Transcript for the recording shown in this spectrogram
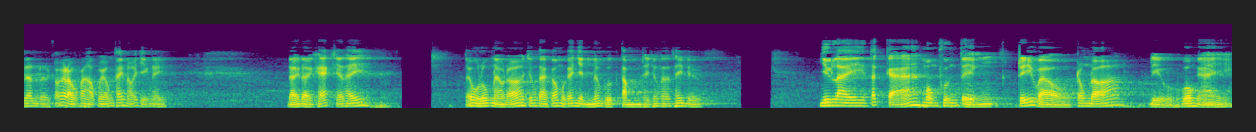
nên có cái đầu khoa học thì không thấy nổi chuyện này. Đợi đời khác sẽ thấy tới một lúc nào đó, chúng ta có một cái nhìn nó vượt tầm thì chúng ta thấy được. Như lai, tất cả môn phương tiện trí vào trong đó đều vô ngại.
